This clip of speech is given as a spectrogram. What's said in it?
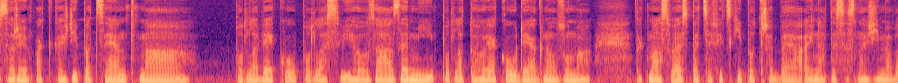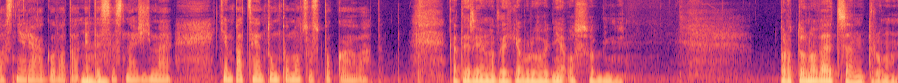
Samozřejmě pak každý pacient má podle věku, podle svého zázemí, podle toho, jakou diagnózu má, tak má své specifické potřeby a i na ty se snažíme vlastně reagovat a mm. i ty mhm. se snažíme těm pacientům pomoct uspokojovat. Kateřino, teďka budu hodně osobní. Protonové centrum.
